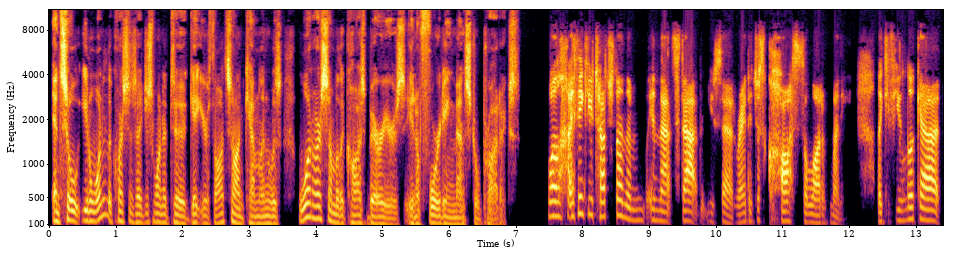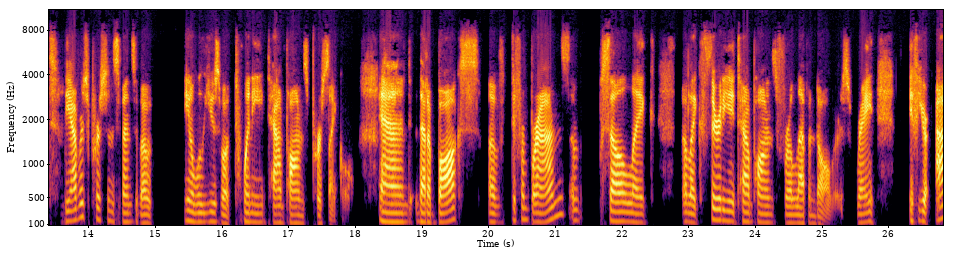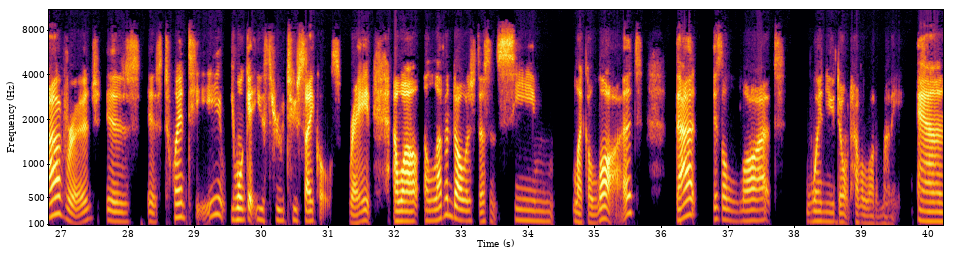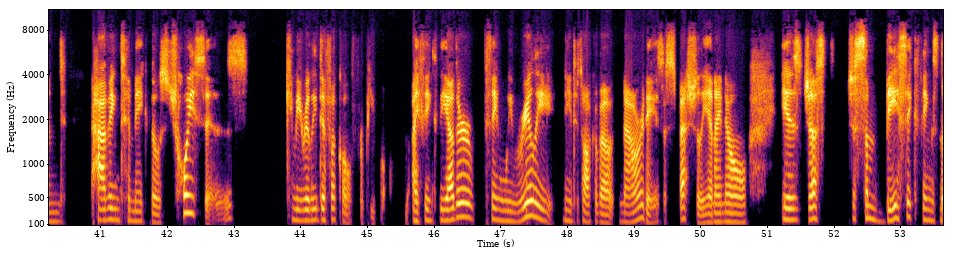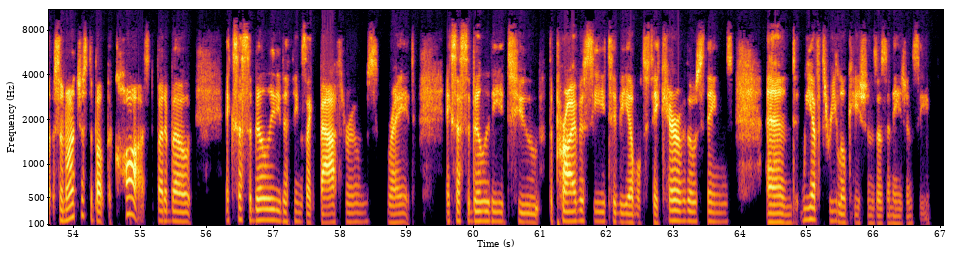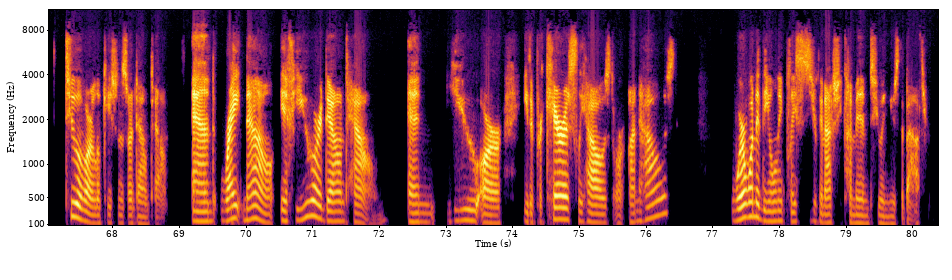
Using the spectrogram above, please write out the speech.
And so, you know, one of the questions I just wanted to get your thoughts on, Kemlin, was what are some of the cost barriers in affording menstrual products? Well, I think you touched on them in that stat that you said, right? It just costs a lot of money. Like if you look at the average person spends about, you know, we'll use about 20 tampons per cycle. And that a box of different brands um, sell like uh, like 38 tampons for $11, right? If your average is is 20 you won't get you through two cycles right? And while $11 doesn't seem like a lot that is a lot when you don't have a lot of money. And having to make those choices can be really difficult for people. I think the other thing we really need to talk about nowadays, especially, and I know, is just just some basic things. So not just about the cost, but about accessibility to things like bathrooms, right? Accessibility to the privacy to be able to take care of those things. And we have three locations as an agency. Two of our locations are downtown. And right now, if you are downtown and you are either precariously housed or unhoused, we're one of the only places you can actually come into and use the bathroom.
